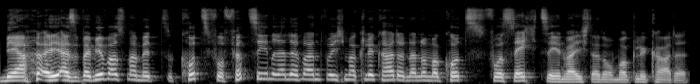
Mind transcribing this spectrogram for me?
Mehr, also bei mir war es mal mit kurz vor 14 relevant, wo ich mal Glück hatte, und dann nochmal kurz vor 16, weil ich dann nochmal Glück hatte.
